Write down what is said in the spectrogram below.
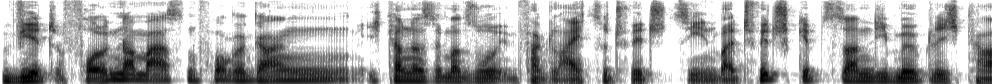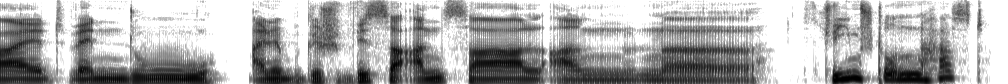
wird folgendermaßen vorgegangen. Ich kann das immer so im Vergleich zu Twitch ziehen. Bei Twitch gibt es dann die Möglichkeit, wenn du eine gewisse Anzahl an äh, Streamstunden hast,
